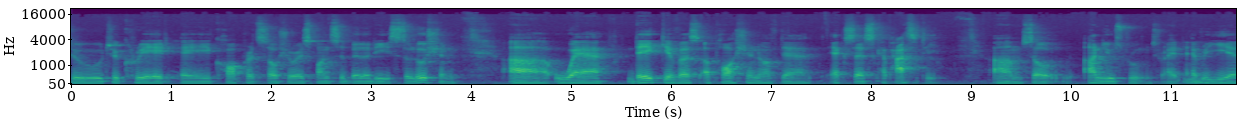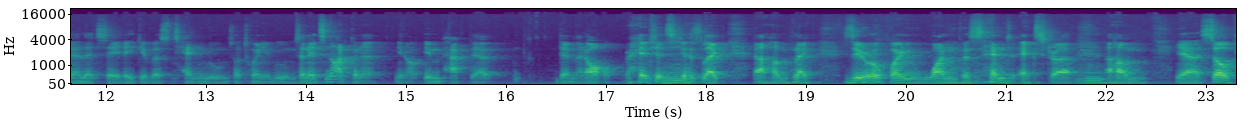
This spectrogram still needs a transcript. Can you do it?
to, to create a corporate social responsibility solution uh, where they give us a portion of their excess capacity. Um, so unused rooms, right? Mm-hmm. Every year, let's say they give us 10 rooms or 20 rooms, and it's not gonna, you know, impact their, them at all, right? It's mm-hmm. just like um, like 0.1% extra. Mm-hmm. Um, yeah, so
